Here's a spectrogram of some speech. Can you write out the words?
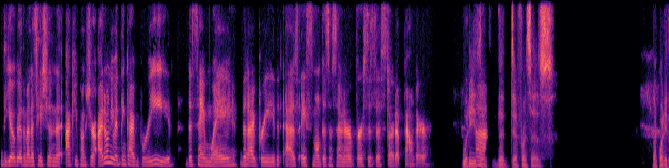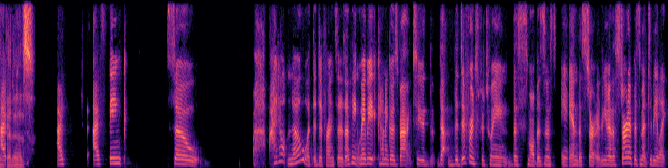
the yoga, the meditation, the acupuncture. I don't even think I breathe the same way that I breathe as a small business owner versus a startup founder. What do you think uh, the difference is? Like, what do you think I, that is? I I think so. I don't know what the difference is. I think maybe it kind of goes back to that the difference between the small business and the startup. You know, the startup is meant to be like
